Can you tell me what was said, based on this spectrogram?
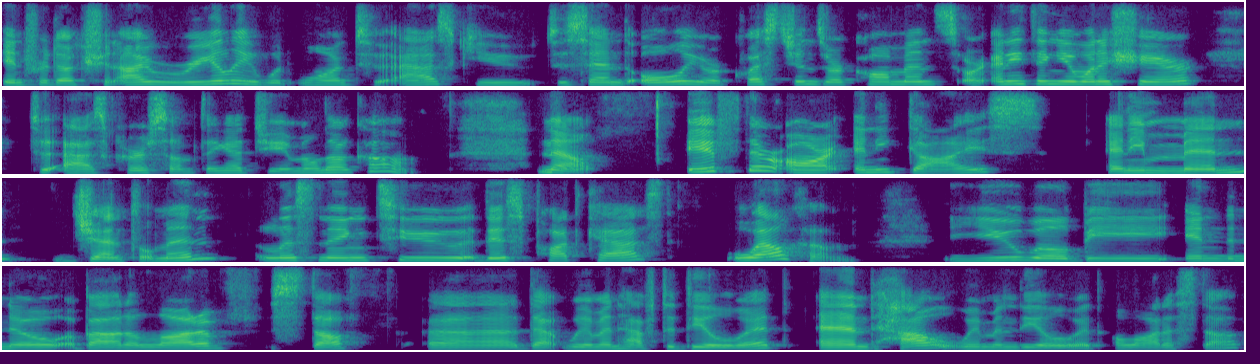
introduction, I really would want to ask you to send all your questions or comments or anything you want to share to ask her something at gmail.com. Now, if there are any guys, any men, gentlemen listening to this podcast, welcome. You will be in the know about a lot of stuff uh, that women have to deal with and how women deal with a lot of stuff.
